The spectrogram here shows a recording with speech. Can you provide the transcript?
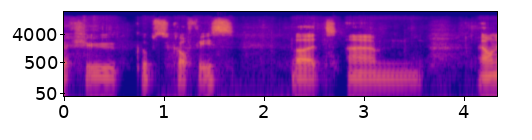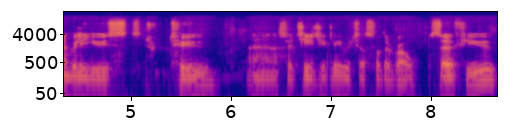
a few oops, coffees, but um, I only really used two uh, strategically, which was for the rope. So if you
